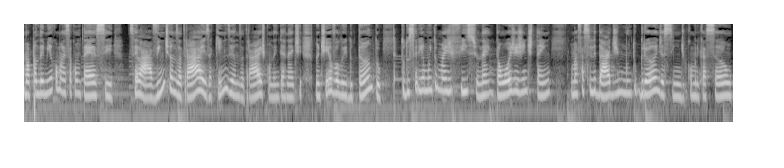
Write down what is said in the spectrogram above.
uma pandemia como essa acontece, sei lá, há 20 anos atrás, há 15 anos atrás, quando a internet não tinha evoluído tanto, tudo seria muito mais difícil, né? Então hoje a gente tem uma facilidade muito grande assim de comunicação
